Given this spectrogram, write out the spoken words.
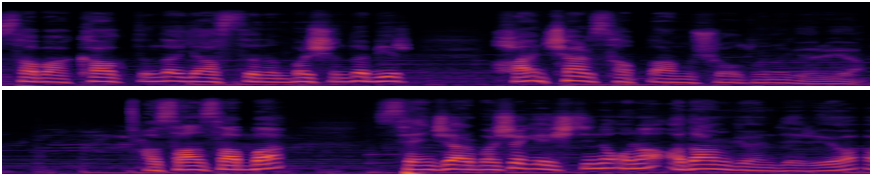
sabah kalktığında yastığının başında bir hançer saplanmış olduğunu görüyor. Hasan Sabbah Sencer başa geçtiğinde ona adam gönderiyor.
